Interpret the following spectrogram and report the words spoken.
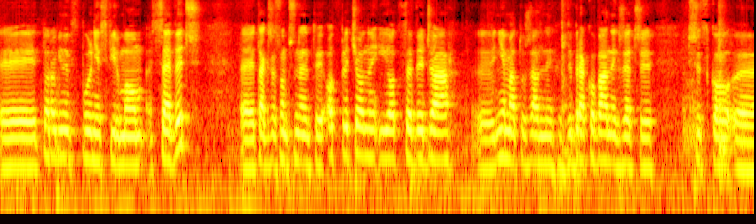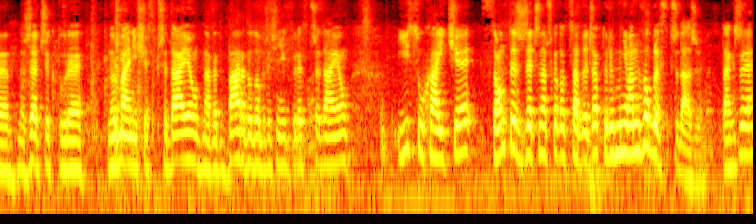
y, to robimy wspólnie z firmą Savage. Y, także są przynęty od pleciony i od Savage'a. Y, nie ma tu żadnych wybrakowanych rzeczy. Wszystko rzeczy, które normalnie się sprzedają. Nawet bardzo dobrze się niektóre sprzedają. I słuchajcie, są też rzeczy na przykład od Savage'a, których nie mamy w ogóle w sprzedaży. Także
